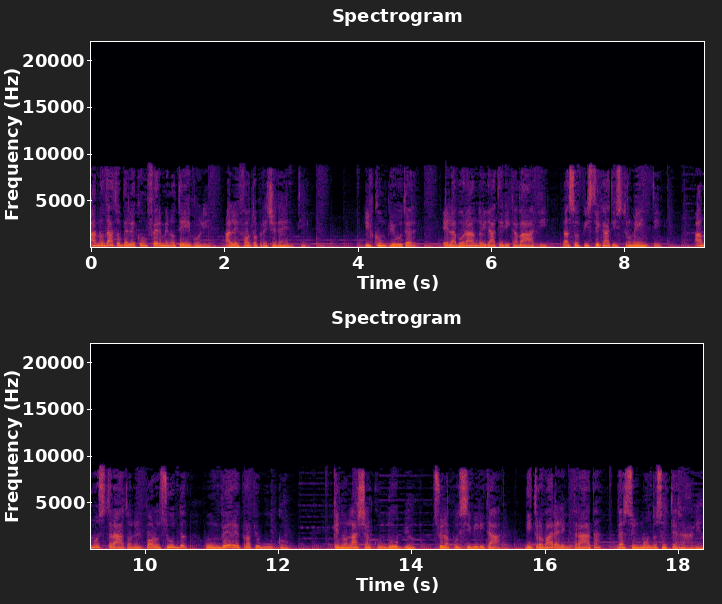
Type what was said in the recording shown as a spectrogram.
hanno dato delle conferme notevoli alle foto precedenti. Il computer, elaborando i dati ricavati da sofisticati strumenti, ha mostrato nel polo sud un vero e proprio buco, che non lascia alcun dubbio sulla possibilità di trovare l'entrata verso il mondo sotterraneo.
